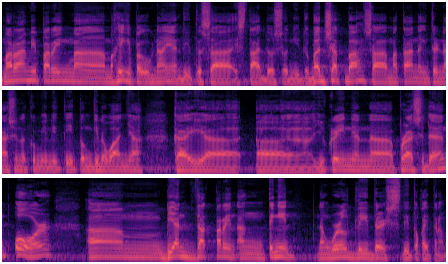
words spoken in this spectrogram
marami pa ring ma- makikipag-ugnayan dito sa Estados Unidos. Bad shot ba sa mata ng international community itong ginawa niya kay uh, uh, Ukrainian uh, president or um, beyond that pa rin ang tingin ng world leaders dito kay Trump?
